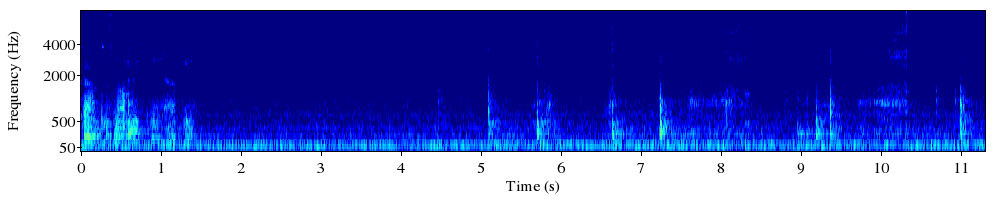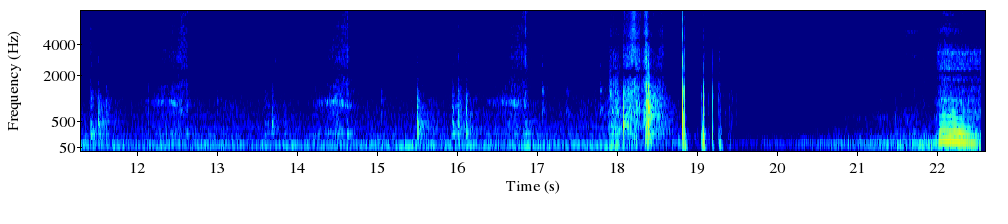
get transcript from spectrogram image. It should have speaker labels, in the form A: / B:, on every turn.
A: sound does not make me happy. Hmm.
